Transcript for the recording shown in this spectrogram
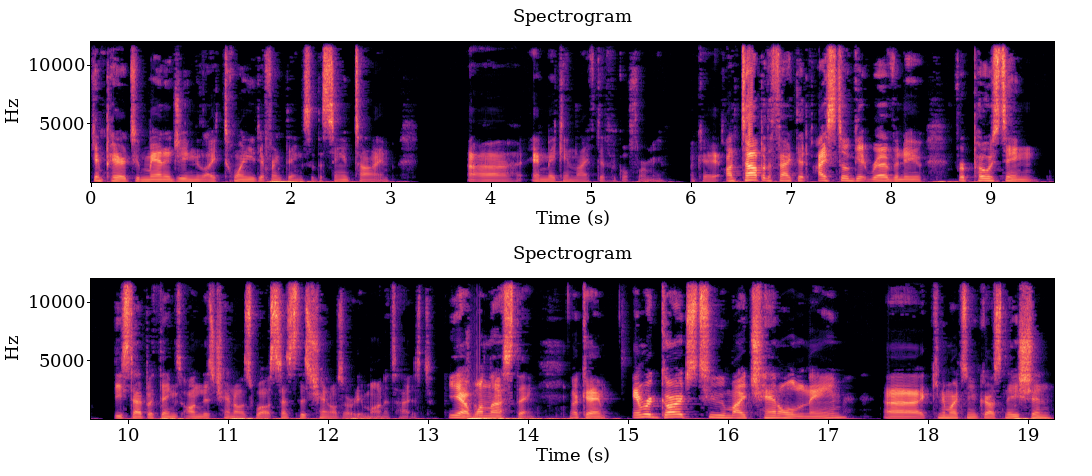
compared to managing like 20 different things at the same time uh, and making life difficult for me okay on top of the fact that i still get revenue for posting these type of things on this channel as well since this channel is already monetized yeah one last thing okay in regards to my channel name uh kingdom hearts new cross nation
